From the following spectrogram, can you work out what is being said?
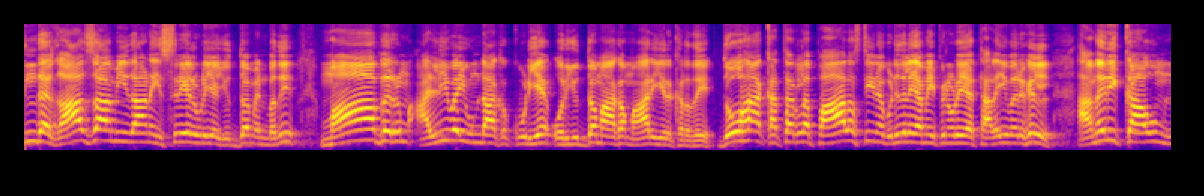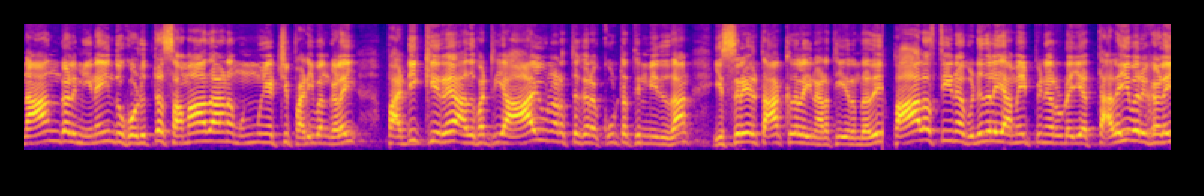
இந்த காசா மீதான இஸ்ரேலுடைய யுத்தம் என்பது மாபெரும் அழிவை உண்டாக்கக்கூடிய ஒரு யுத்தமாக மாறியிருக்கிறது. தோஹா கத்தரில் பாலஸ்தீன விடுதலை அமைப்பினுடைய தலைவர்கள் அமெரிக்காவும் நாங்களும் இணைந்து கொடுத்த சமாதான முன்முயற்சி படிவங்களை படிக்கிற அது பற்றிய ஆய்வு நடத்துகிற கூட்டத்தின் மீது தான் இஸ்ரேல் தாக்குதலை நடத்தியிருந்தது. பாலஸ்தீன விடுதலை அமைப்பினருடைய தலைவர்களை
